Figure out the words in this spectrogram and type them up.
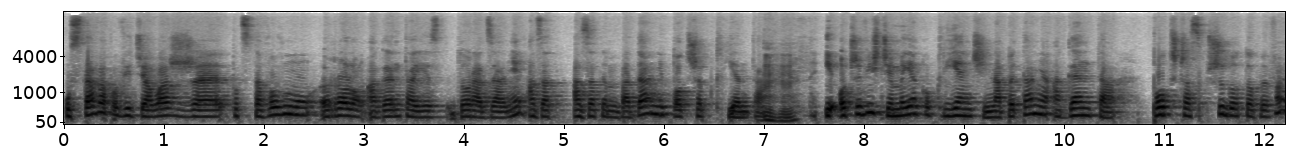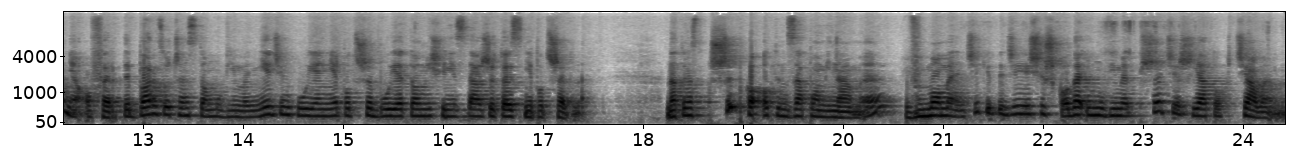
Ustawa powiedziała, że podstawową rolą agenta jest doradzanie, a, za, a zatem badanie potrzeb klienta. I oczywiście my, jako klienci, na pytania agenta podczas przygotowywania oferty bardzo często mówimy: Nie dziękuję, nie potrzebuję, to mi się nie zdarzy, to jest niepotrzebne. Natomiast szybko o tym zapominamy w momencie, kiedy dzieje się szkoda i mówimy: Przecież ja to chciałem.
